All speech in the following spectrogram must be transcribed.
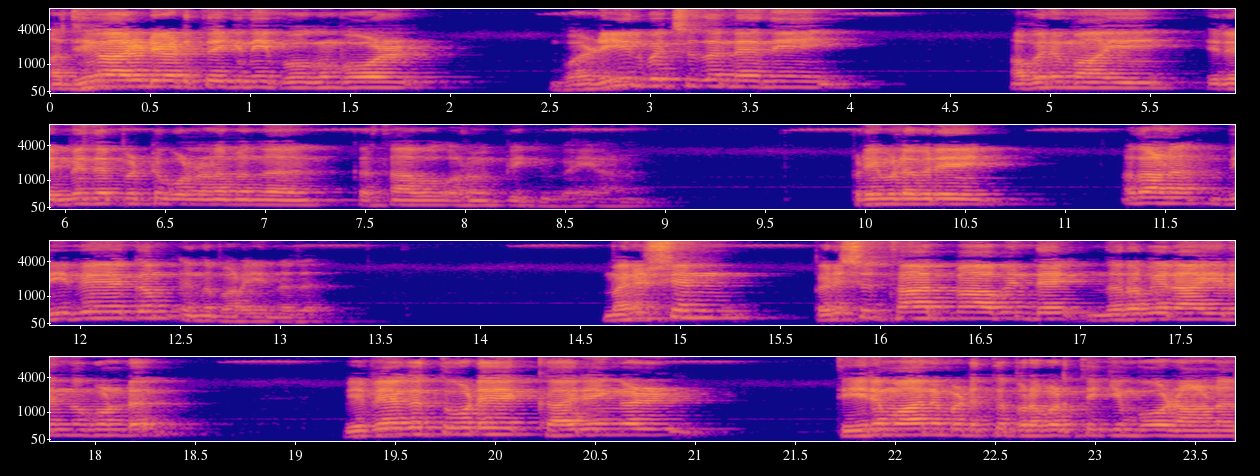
അധികാരിയുടെ അടുത്തേക്ക് നീ പോകുമ്പോൾ വഴിയിൽ വെച്ച് തന്നെ നീ അവനുമായി രമ്യതപ്പെട്ടു കൊള്ളണമെന്ന് കർത്താവ് ഓർമ്മിപ്പിക്കുകയാണ്. പ്രിയമുള്ളവരെ അതാണ് വിവേകം എന്ന് പറയുന്നത്. മനുഷ്യൻ പരിശുദ്ധാത്മാവിന്റെ നിറവിലായിരുന്നു കൊണ്ട് വിവേകത്തോടെ കാര്യങ്ങൾ തീരുമാനമെടുത്ത് പ്രവർത്തിക്കുമ്പോഴാണ്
